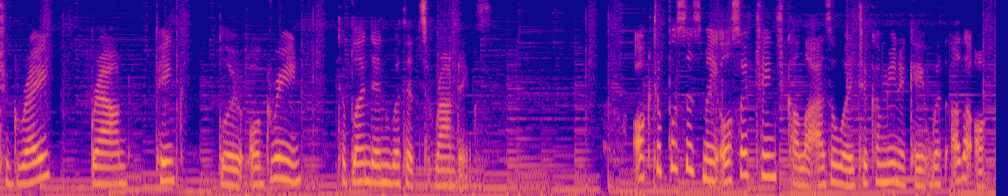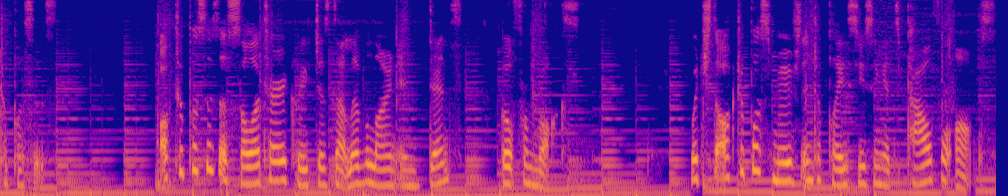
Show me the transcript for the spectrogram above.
to grey, brown, pink, blue, or green to blend in with its surroundings. Octopuses may also change color as a way to communicate with other octopuses. Octopuses are solitary creatures that live alone in dens built from rocks, which the octopus moves into place using its powerful arms.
